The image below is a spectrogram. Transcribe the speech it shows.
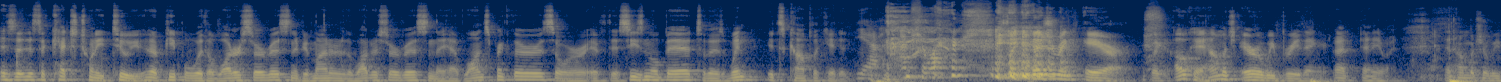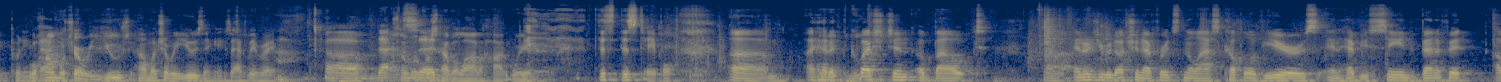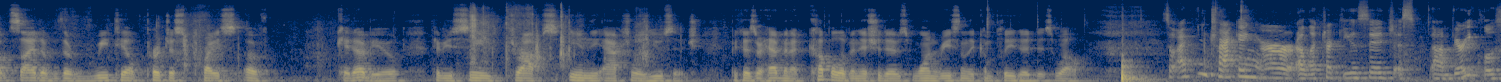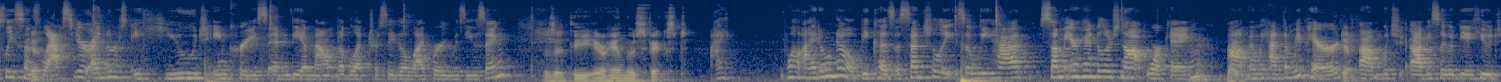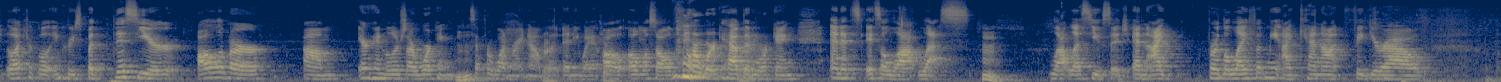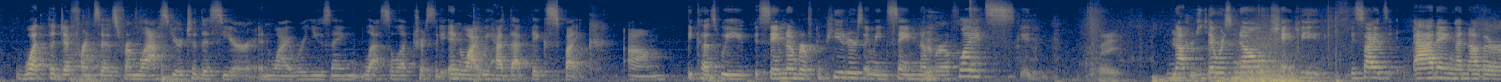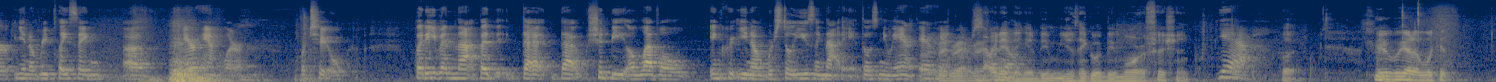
It's a, it's a catch twenty-two. You have people with a water service, and if you monitor the water service, and they have lawn sprinklers, or if they're seasonal bid, so there's wind, it's complicated. Yeah, I'm sure. It's like measuring air. It's like, okay, how much air are we breathing? Uh, Anyway, and how much are we putting Well, back? how much are we using? How much are we using? Exactly right. Um, that Some of us have a lot of hot water. this, this table. Um, I had a question about, uh, energy reduction efforts in the last couple of years, and have you seen benefit outside of the retail purchase price of KW? Have you seen drops in the actual usage? Because there have been a couple of initiatives, one recently completed as well. So I've been tracking our electric usage um, very closely since Yep. last year. I noticed a huge increase in the amount of electricity the library was using. Was it the air handlers fixed? Well, I don't know, because essentially, so we had some air handlers not working, Mhm, right. um, and we had them repaired, Yep. um, which obviously would be a huge electrical increase, but this year, all of our, um, air handlers are working, Mhm. except for one right now, but anyway, Sure. all, almost all of them are work, have been working, and it's, it's a lot less. Hmm. Lot less usage, and I, for the life of me, I cannot figure out what the difference is from last year to this year and why we're using less electricity and why we had that big spike. Um, because we, same number of computers, I mean, same number of lights, it, Right. not, Interesting. there was no change, besides adding another, you know, replacing a air handler or two. But even that, but that, that should be a level increase, you know, we're still using that, those new air, air Right, right, handlers, right. so If I don't. anything, it'd be, you think it would be more efficient, Yeah, but maybe we gotta look at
